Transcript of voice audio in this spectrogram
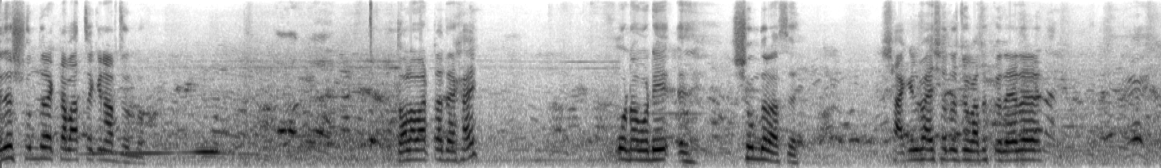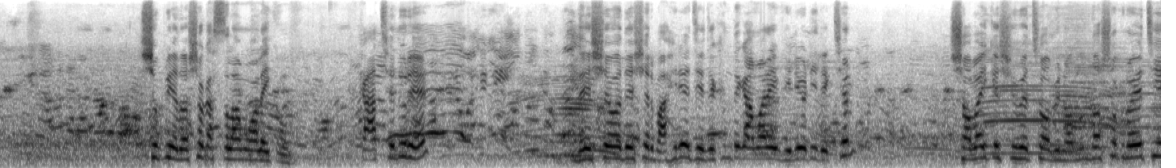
এদের সুন্দর একটা বাচ্চা কেনার জন্য। তলাবারটা দেখাই। মোটামুটি সুন্দর আছে। শাকিল ভাইয়ের সাথে যোগাযোগ করে এদের সুপ্রিয় দর্শক আসসালামু আলাইকুম। কাছে দূরে দেশে ও দেশের বাহিরে যে যেখান থেকে আমার এই ভিডিওটি দেখছেন সবাইকে শুভেচ্ছা অভিনন্দন। দর্শক রয়েছে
